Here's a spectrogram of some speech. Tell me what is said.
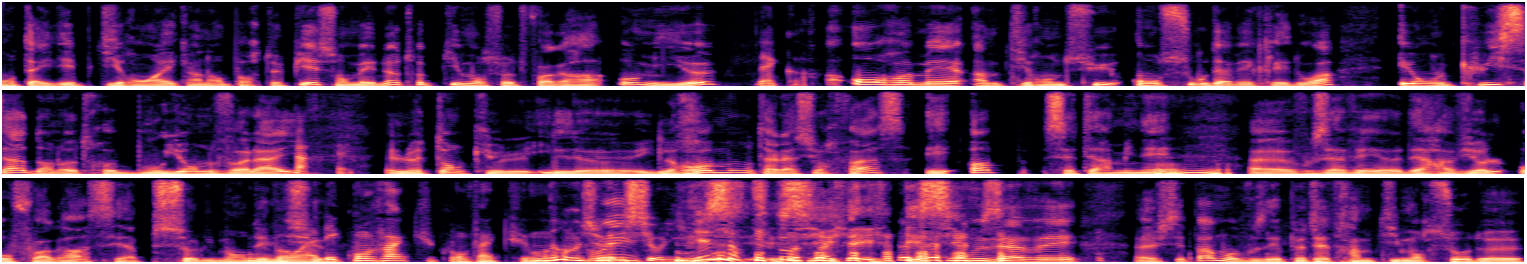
on taille des petits ronds avec un emporte-pièce, on met notre petit morceau de foie gras au milieu, D'accord. on remet un petit rond dessus, on soude avec les doigts et on le cuit ça dans notre bouillon de volaille, Parfait. le temps qu'il euh, il remonte à la surface et hop, c'est terminé. Euh, vous avez euh, des ravioles au foie gras, c'est absolument délicieux. Bon, elle est convaincue, convaincue. moi. Non, mais je vais Oui. chez Olivier Et si, et si vous avez, euh, je sais pas moi, vous avez peut-être un petit morceau de,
